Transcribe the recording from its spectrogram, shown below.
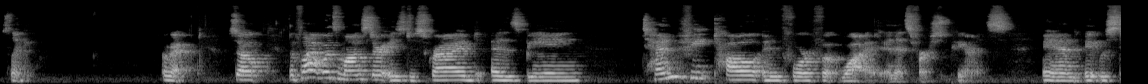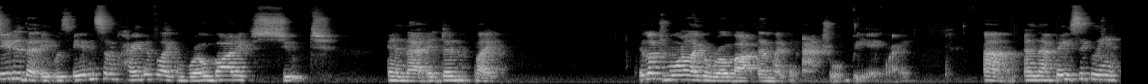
Slinky. Okay, so the Flatwoods Monster is described as being 10 feet tall and 4 foot wide in its first appearance. And it was stated that it was in some kind of like robotic suit and that it didn't like, it looked more like a robot than like an actual being, right? Um, and that basically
